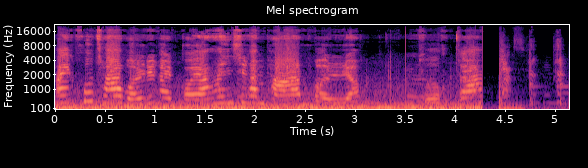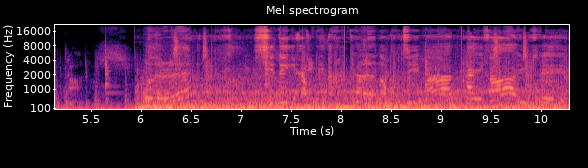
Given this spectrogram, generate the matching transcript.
하이 코자 멀리 갈 거야. 한 시간 반 걸려. 푹 자. 오늘은 시댁이 갑니다. 편은 없지만 하이가 요새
